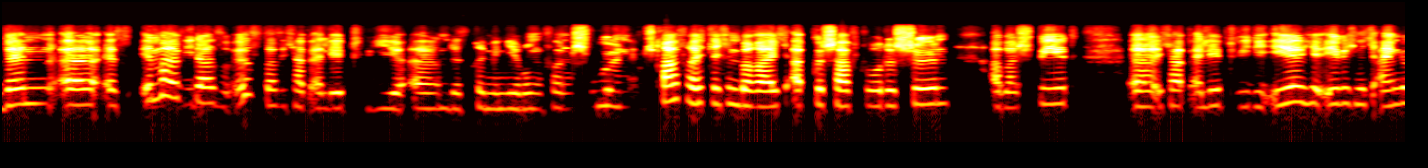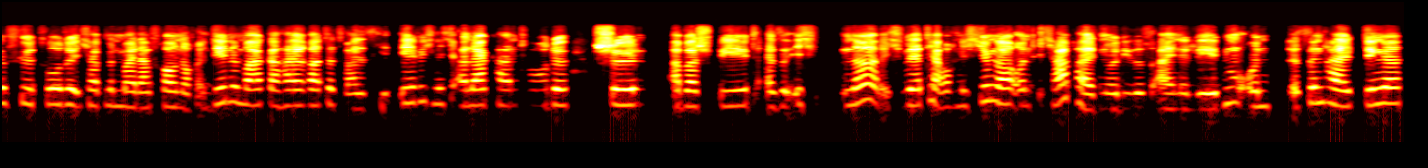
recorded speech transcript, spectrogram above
wenn äh, es immer wieder so ist, dass ich habe erlebt, wie äh, Diskriminierung von Schwulen im strafrechtlichen Bereich abgeschafft wurde, schön, aber spät. Äh, ich habe erlebt, wie die Ehe hier ewig nicht eingeführt wurde. Ich habe mit meiner Frau noch in Dänemark geheiratet, weil es hier ewig nicht anerkannt wurde, schön, aber spät. Also ich ne, ich werde ja auch nicht jünger und ich habe halt nur dieses eine Leben. Und es sind halt Dinge,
